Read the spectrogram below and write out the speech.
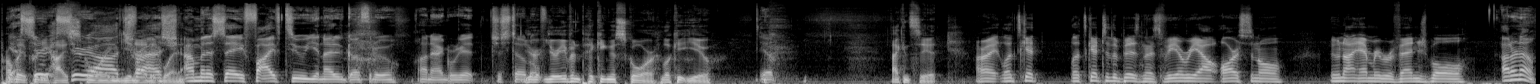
probably Yeah, a pretty Ser- high scoring A United trash. win. I'm gonna say five two United go through on aggregate, just total. You're, you're even picking a score. Look at you. yep. I can see it. All right, let's get let's get to the business. Villarreal, Arsenal, Unai Emery Revenge Bowl. I don't know.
